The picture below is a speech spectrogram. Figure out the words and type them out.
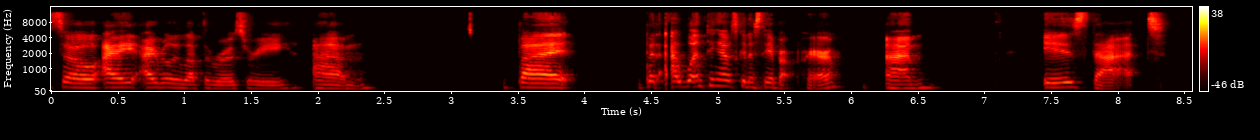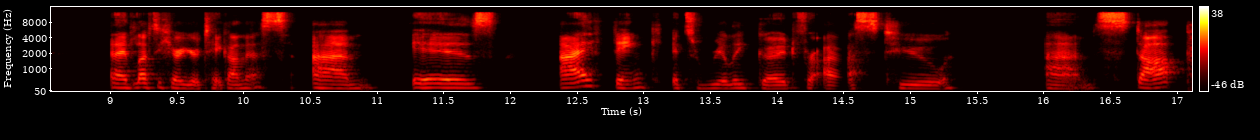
so i i really love the rosary. Um but but I, one thing i was going to say about prayer um is that and I'd love to hear your take on this, um, is I think it's really good for us to um, stop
